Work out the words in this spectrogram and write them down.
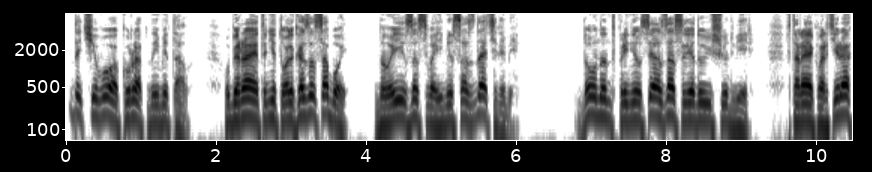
Да чего аккуратный металл? Убирает не только за собой, но и за своими создателями. Донант принялся за следующую дверь. Вторая квартира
